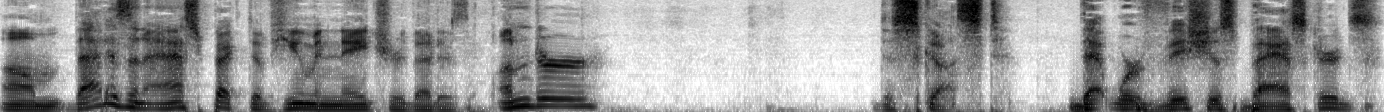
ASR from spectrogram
Um, that is an aspect of human nature that is under discussed. That we're vicious bastards.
